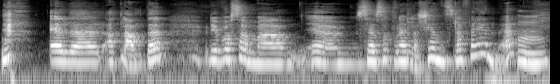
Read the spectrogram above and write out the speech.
Eller Atlanten. Det var samma eh, sensationella känsla för henne. Mm.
